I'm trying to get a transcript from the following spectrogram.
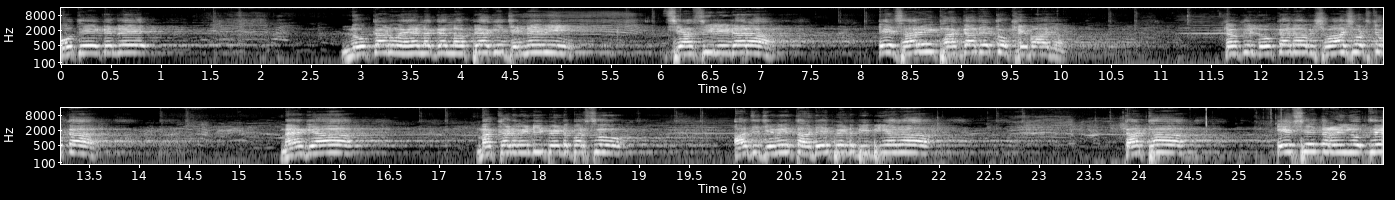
ਉਥੇ ਕਹਿੰਦੇ, ਲੋਕਾਂ ਨੂੰ ਐ ਲੱਗਣ ਲੱਗ ਪਿਆ ਕਿ ਜਿੰਨੇ ਵੀ ਸਿਆਸੀ ਲੀਡਰ ਆ, ਇਹ ਸਾਰੇ ਠਾਗਾ ਦੇ ਧੋਖੇਬਾਜ਼ ਆ। ਕਿਉਂਕਿ ਲੋਕਾਂ ਦਾ ਵਿਸ਼ਵਾਸ ਉੱਠ ਚੁੱਕਾ। ਮੈਂ ਗਿਆ ਮੱਖਣ ਵਿੰਡੀ ਪਿੰਡ ਪਰਸੋਂ। ਅੱਜ ਜਿਵੇਂ ਤੁਹਾਡੇ ਪਿੰਡ ਬੀਬੀਆਂ ਦਾ ਕਾਠਾ, ਇਸੇ ਤਰ੍ਹਾਂ ਹੀ ਉੱਥੇ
